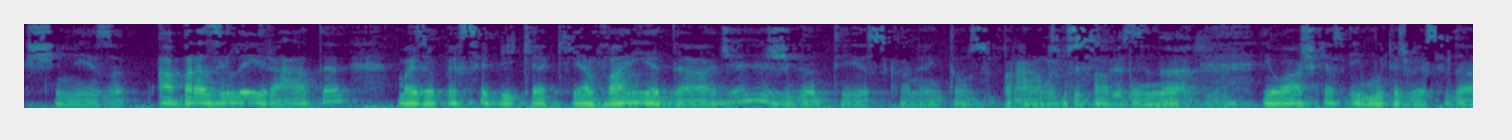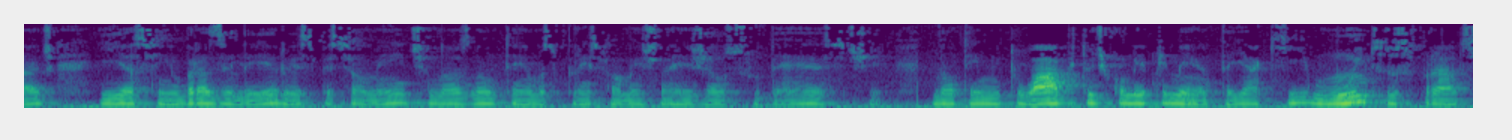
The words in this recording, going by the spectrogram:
chinesa abrasileirada, mas eu percebi que aqui a variedade é gigantesca, né? Então, os pratos, muita o sabor. né? Eu acho que e muita diversidade e assim o brasileiro especialmente nós não temos principalmente na região sudeste não tem muito hábito de comer pimenta e aqui muitos dos pratos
